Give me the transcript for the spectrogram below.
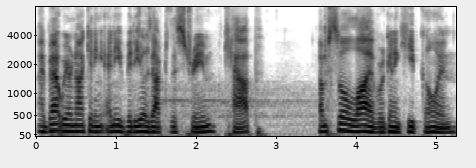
I bet we are not getting any videos after the stream. Cap. If I'm still alive, we're gonna keep going.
